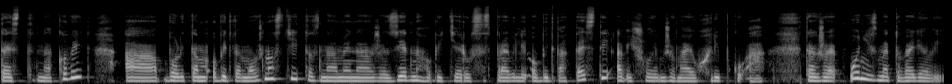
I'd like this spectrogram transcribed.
test na COVID a boli tam obidve možnosti. To znamená, že z jedného výteru sa spravili obidva testy a vyšlo im, že majú chrypku A. Takže u nich sme to vedeli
